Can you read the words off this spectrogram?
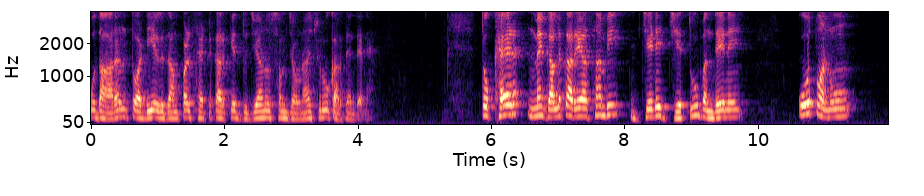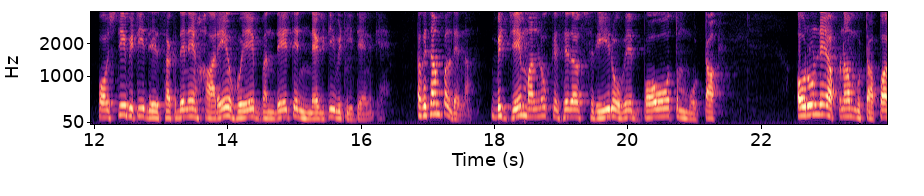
ਉਦਾਹਰਣ ਤੁਹਾਡੀ ਐਗਜ਼ਾਮਪਲ ਸੈੱਟ ਕਰਕੇ ਦੂਜਿਆਂ ਨੂੰ ਸਮਝਾਉਣਾ ਸ਼ੁਰੂ ਕਰ ਦਿੰਦੇ ਨੇ। ਤੋ ਖੈਰ, ਮੈਂ ਗੱਲ ਕਰ ਰਿਹਾ ਸਾਂ ਵੀ ਜਿਹੜੇ ਜੇਤੂ ਬੰਦੇ ਨੇ, ਉਹ ਤੁਹਾਨੂੰ ਪੋਜ਼ਿਟਿਵਿਟੀ ਦੇ ਸਕਦੇ ਨੇ, ਹਾਰੇ ਹੋਏ ਬੰਦੇ ਤੇ 네ਗੇਟਿਵਿਟੀ ਦੇਣਗੇ। ਐਗਜ਼ਾਮਪਲ ਦੇਣਾ ਵੀ ਜੇ ਮੰਨ ਲਓ ਕਿਸੇ ਦਾ ਸਰੀਰ ਹੋਵੇ ਬਹੁਤ ਮੋਟਾ ਔਰ ਉਹਨੇ ਆਪਣਾ ਮੋਟਾਪਾ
